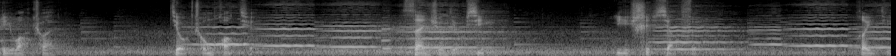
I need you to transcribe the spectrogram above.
里忘川，九重黄泉，三生有幸，一世相随。何以听，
